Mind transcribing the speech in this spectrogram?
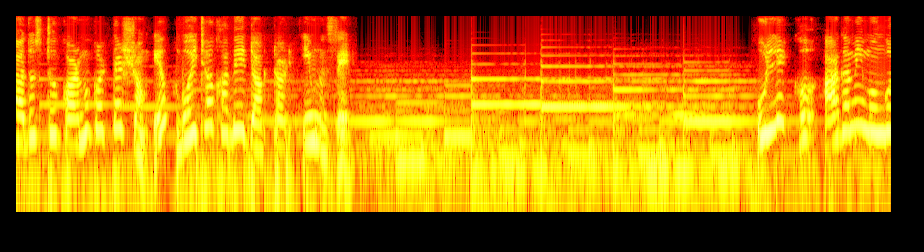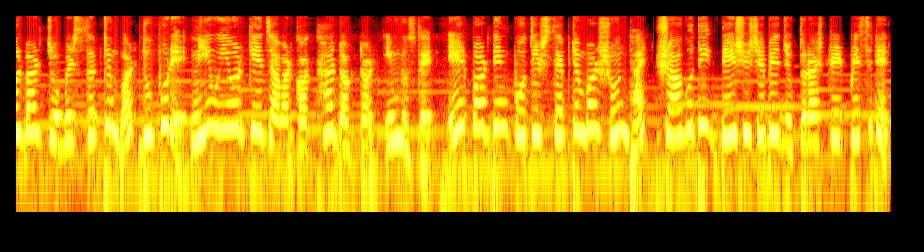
পদস্থ কর্মকর্তার সঙ্গেও বৈঠক হবে ডক্টর ইউনুসের। আগামী মঙ্গলবার চব্বিশ সেপ্টেম্বর দুপুরে নিউ ইয়র্কে যাওয়ার কথা ডক্টর ইউনুসের এরপর দিন পঁচিশ সেপ্টেম্বর সন্ধ্যায় স্বাগতিক দেশ হিসেবে যুক্তরাষ্ট্রের প্রেসিডেন্ট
